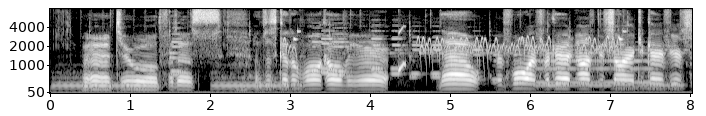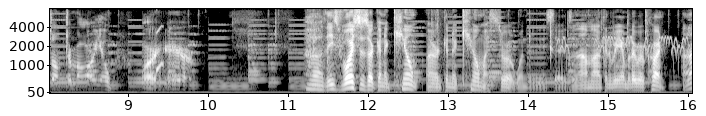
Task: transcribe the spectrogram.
I'm too old for this. I'm just gonna walk over here. Now, before I forget, I'm sorry to give you something, Mario. Right here. These voices are gonna kill are gonna kill my throat one of these days, and I'm not gonna be able to record. Huh?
